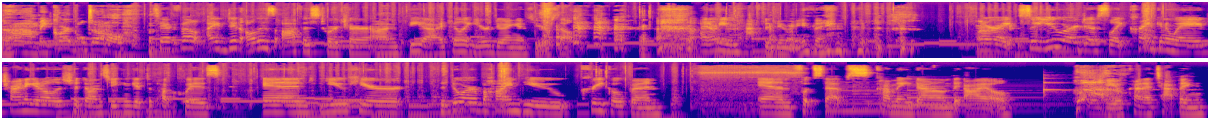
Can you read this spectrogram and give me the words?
Ah, my carpal tunnel. See, I felt I did all this office torture on Thea. I feel like you're doing it to yourself. I don't even have to do anything. all right, so you are just like cranking away, trying to get all this shit done so you can get to pub quiz, and you hear the door behind you creak open, and footsteps coming down the aisle. you, kind of tapping,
